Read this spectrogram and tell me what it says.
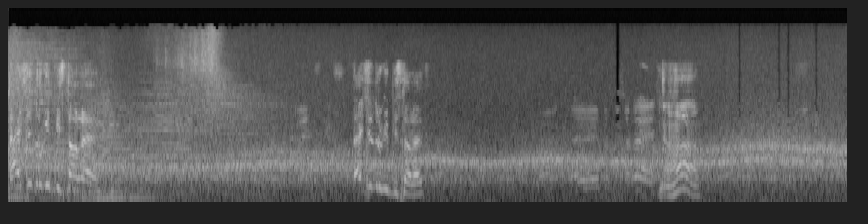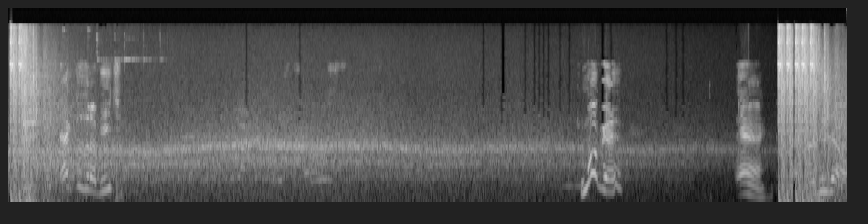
Dajcie drugi pistolet! Dajcie drugi pistolet! Yy, to poczekaj. Aha! Jak to zrobić? Mogę! Nie, to nie działa.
